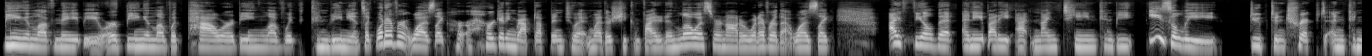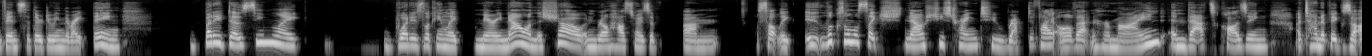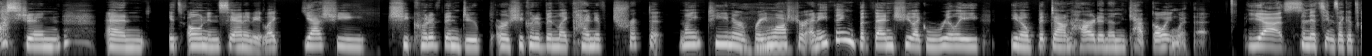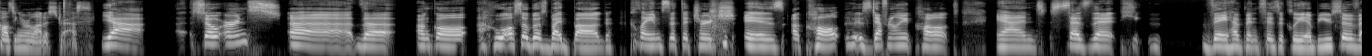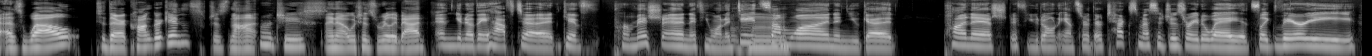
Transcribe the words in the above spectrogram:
being in love maybe or being in love with power being in love with convenience like whatever it was like her her getting wrapped up into it and whether she confided in Lois or not or whatever that was like I feel that anybody at 19 can be easily duped and tricked and convinced that they're doing the right thing. But it does seem like what is looking like Mary now on the show and Real Housewives of um Salt Lake, it looks almost like sh- now she's trying to rectify all of that in her mind, and that's causing a ton of exhaustion and its own insanity. Like, yeah, she she could have been duped or she could have been like kind of tricked at 19 or Mhm. brainwashed or anything. But then she like really, you know, bit down hard and then kept going with it. Yes. And it seems like it's causing her a lot of stress. Yeah. So Ernst, uh, the uncle who also goes by Bug, claims that the church is a cult, is definitely a cult, and says that he, they have been physically abusive as well to their congregants, which is not, Oh, jeez. I know, which is really bad. and you know they have to give permission if you want to date Mhm. someone and you get punished if you don't answer their text messages right away it's like very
